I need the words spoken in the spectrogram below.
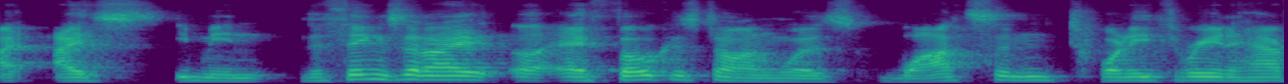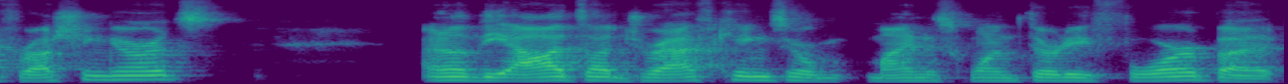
I, I s- I mean the things that I I focused on was Watson 23 and a half rushing yards. I know the odds on DraftKings are minus 134, but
